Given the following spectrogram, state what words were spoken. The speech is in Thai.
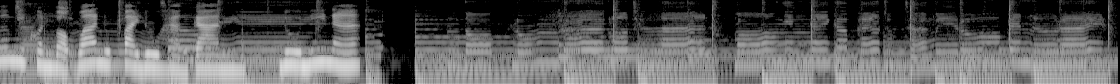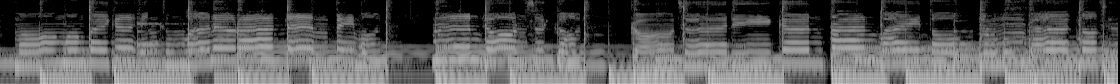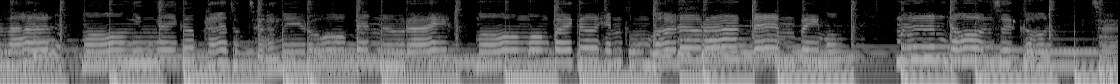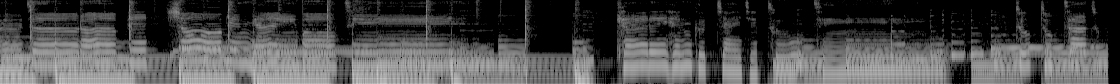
เมื่อมีคนบอกว่านุกไปดูห่างกัน ดูนี่นะ ก็ใจเจ็บทุกที ทุกทุกท่าทุก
